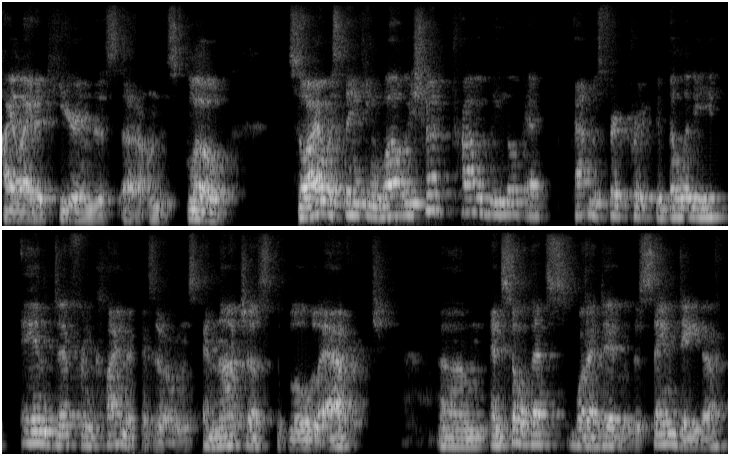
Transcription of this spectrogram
highlighted here in this uh, on this globe. So I was thinking, well, we should probably look at atmospheric predictability in different climate zones and not just the global average. Um, and so that's what I did with the same data.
